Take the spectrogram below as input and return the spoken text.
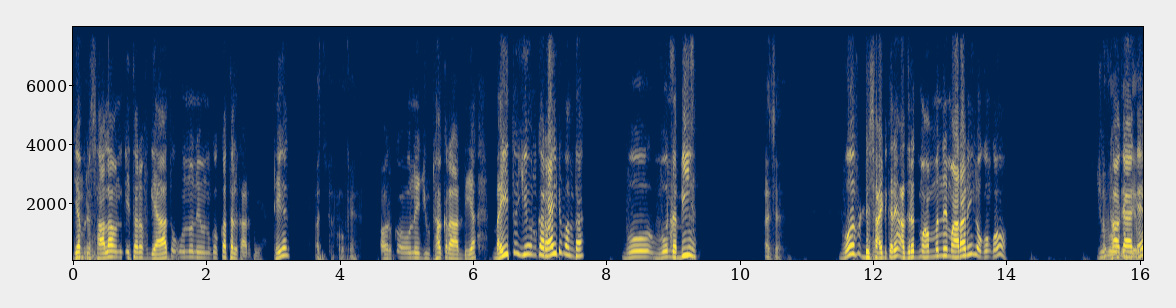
جب رسالہ ان کی طرف گیا تو انہوں نے ان کو قتل کر دیا ٹھیک ہے؟ اچھا اوکے۔ اور انہیں جھوٹا قرار دیا۔ بھائی تو یہ ان کا رائٹ بنتا۔ ہے وہ وہ نبی ہے اچھا۔ وہ ڈیسائیڈ کریں۔ حضرت محمد نے مارا نہیں لوگوں کو؟ جھوٹا کہہ کے؟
